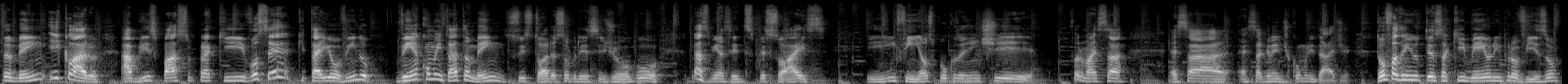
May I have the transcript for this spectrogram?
também. E claro, abrir espaço para que você que está aí ouvindo venha comentar também sua história sobre esse jogo nas minhas redes pessoais. E enfim, aos poucos a gente formar essa, essa, essa grande comunidade. Tô fazendo o texto aqui meio no improviso.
